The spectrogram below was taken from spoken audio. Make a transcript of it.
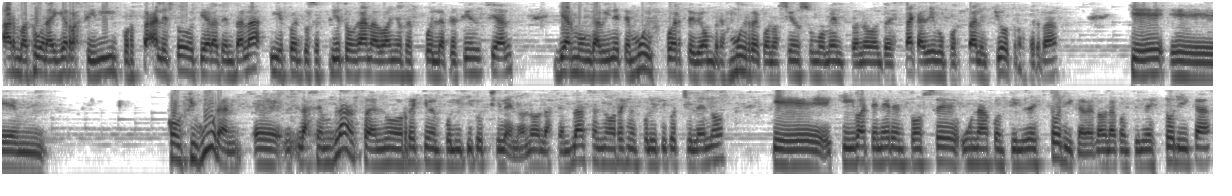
arma toda una guerra civil, portales, todo queda la tentalá, y después entonces Prieto gana dos años después la presidencial y arma un gabinete muy fuerte de hombres muy reconocidos en su momento, ¿no? donde destaca Diego Portales y otros, ¿verdad? Que eh, configuran eh, la semblanza del nuevo régimen político chileno, ¿no? la semblanza del nuevo régimen político chileno que, que iba a tener entonces una continuidad histórica, ¿verdad? una continuidad histórica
